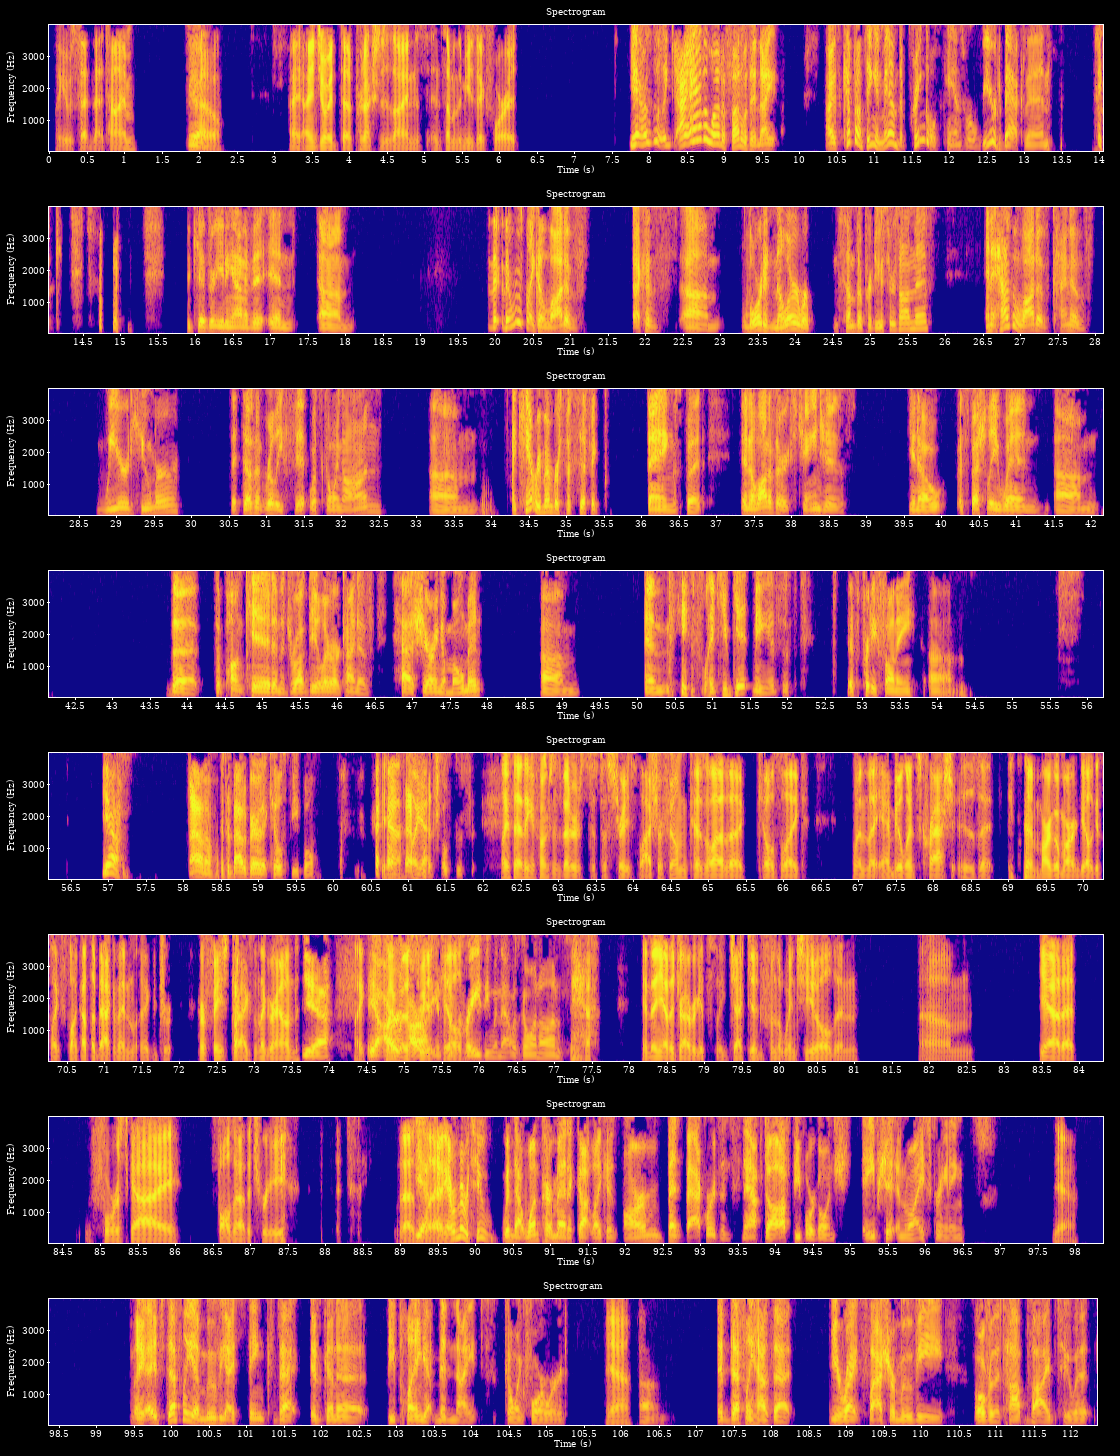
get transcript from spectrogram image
like it was set in that time. Yeah. So I, I enjoyed the production design and some of the music for it. yeah, I was like, I had a lot of fun with it, and I, I kept on thinking, man, the Pringles cans were weird back then. Like, the kids were eating out of it, and um, there, there was like a lot of because um, Lord and Miller were some of the producers on this, and it has a lot of kind of weird humor that doesn't really fit what's going on. Um, I can't remember specific things, but in a lot of their exchanges, you know, especially when um, the the punk kid and the drug dealer are kind of has sharing a moment, um, and he's like, "You get me." It's just, it's pretty funny. Um, yeah, I don't know. It's about a bear that kills people. Yeah, like I-. Like I said, I think it functions better as just a straight slasher film because a lot of the kills, like when the ambulance crashes, it, Margot Martindale gets like flung out the back and then like dr- her face drags on the ground. Yeah, Like yeah. Our, one of the sweetest kills. crazy when that was going on. Yeah. And then yeah, the driver gets ejected from the windshield and um yeah, that forest guy falls out of the tree. Yeah. I, I remember too when that one paramedic got like his arm bent backwards and snapped off. People were going ape shit in my screening. Yeah. Like, it's definitely a movie I think that is gonna be playing at midnight going forward. Yeah. Um, it definitely has that. You're right, slasher movie over the top vibe to it.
